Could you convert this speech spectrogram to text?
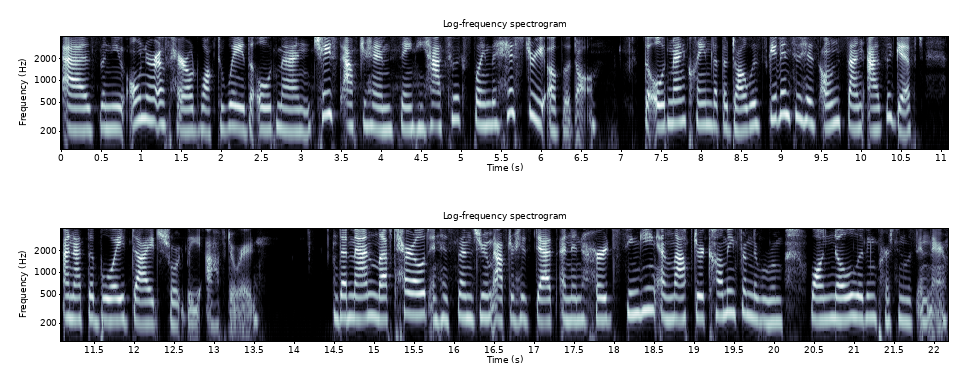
As the new owner of Harold walked away, the old man chased after him, saying he had to explain the history of the doll. The old man claimed that the doll was given to his own son as a gift and that the boy died shortly afterward. The man left Harold in his son's room after his death and then heard singing and laughter coming from the room while no living person was in there.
